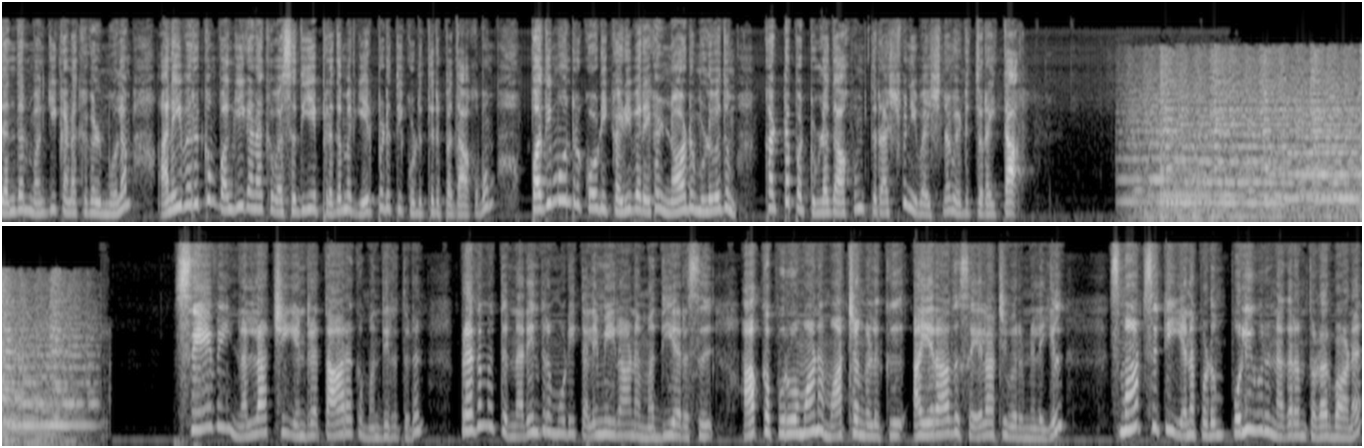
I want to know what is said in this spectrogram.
ஜன்தன் வங்கி கணக்குகள் மூலம் அனைவருக்கும் வங்கி கணக்கு வசதியை பிரதமர் ஏற்படுத்தி கொடுத்திருப்பதாகவும் பதிமூன்று கோடி கழிவறைகள் நாடு முழுவதும் கட்டப்பட்டுள்ளதாகவும் திரு அஸ்வினி வைஷ்ணவ் எடுத்துரைத்தார். சேவை நல்லாட்சி என்ற தாரக மந்திரத்துடன் பிரதமர் திரு நரேந்திர மோடி தலைமையிலான மத்திய அரசு ஆக்கப்பூர்வமான மாற்றங்களுக்கு அயராது செயலாற்றி வரும் நிலையில் ஸ்மார்ட் சிட்டி எனப்படும் பொலிவுறு நகரம் தொடர்பான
